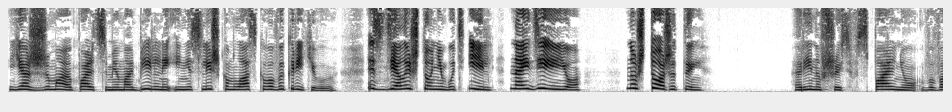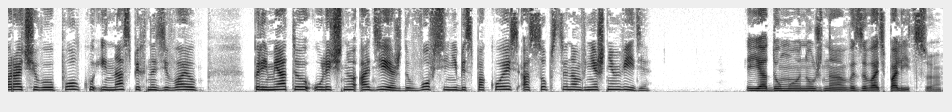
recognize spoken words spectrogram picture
Я сжимаю пальцами мобильный и не слишком ласково выкрикиваю. «Сделай что-нибудь, Иль! Найди ее! Ну что же ты?» Ринувшись в спальню, выворачиваю полку и наспех надеваю примятую уличную одежду, вовсе не беспокоясь о собственном внешнем виде. «Я думаю, нужно вызывать полицию»,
